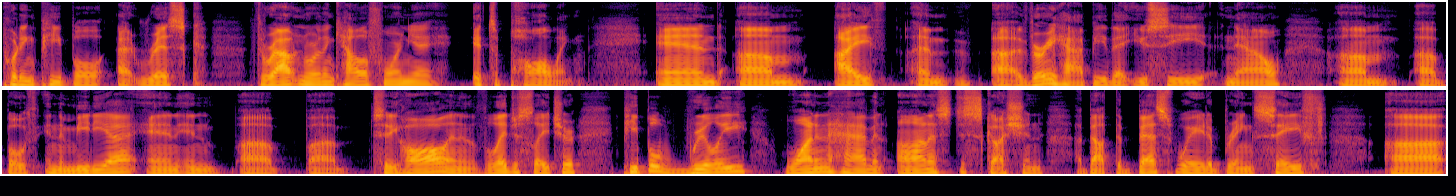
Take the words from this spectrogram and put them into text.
putting people at risk throughout Northern California, it's appalling. And um, I am uh, very happy that you see now, um, uh, both in the media and in uh, uh, City Hall and in the legislature, people really wanting to have an honest discussion about the best way to bring safe uh,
